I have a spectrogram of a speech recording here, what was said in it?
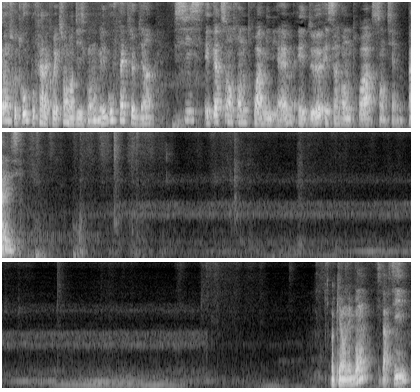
Et on se retrouve pour faire la correction dans 10 secondes. Mais vous faites-le bien 6 et 433 millièmes et 2 et 53 centièmes. Allez-y. Ok, on est bon? C'est parti.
